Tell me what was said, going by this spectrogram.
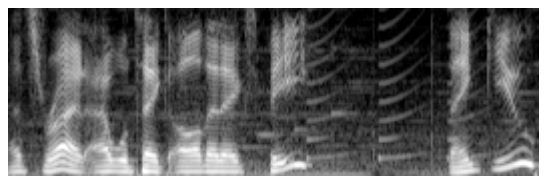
That's right. I will take all that XP. Thank you.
